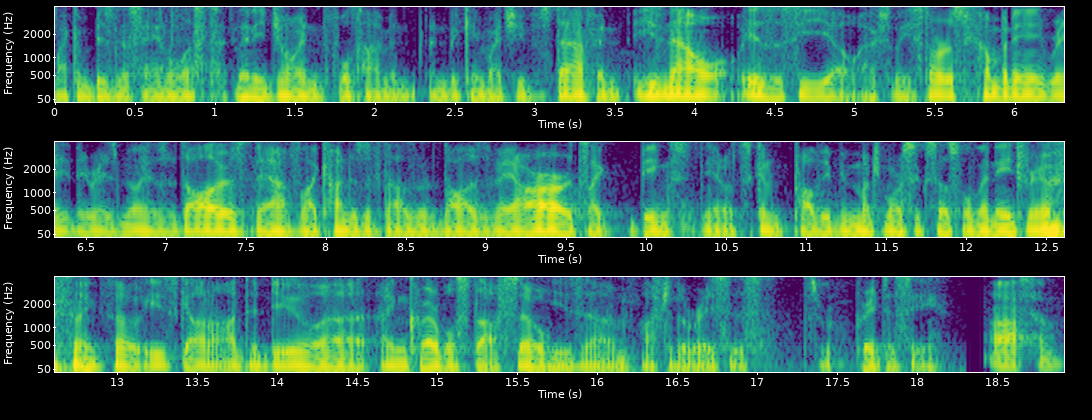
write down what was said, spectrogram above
like a business analyst. Then he joined full time and, and became my chief of staff, and he's now is a CEO. Actually, he started a company. They raised millions of dollars. They have like hundreds of thousands of dollars of ARR. It's like being you know it's going to probably be much more successful than Atrium. like so, he's gone on to do uh, incredible stuff. So he's um, off to the races. It's great to see. Awesome.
